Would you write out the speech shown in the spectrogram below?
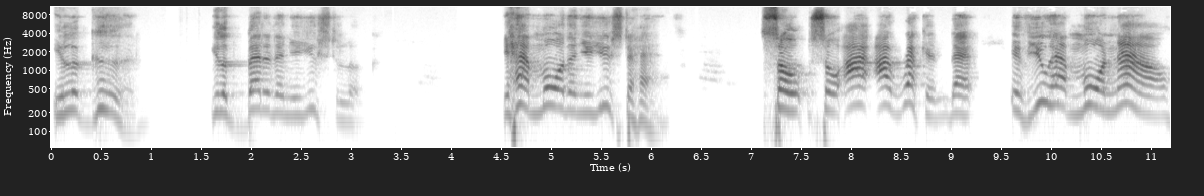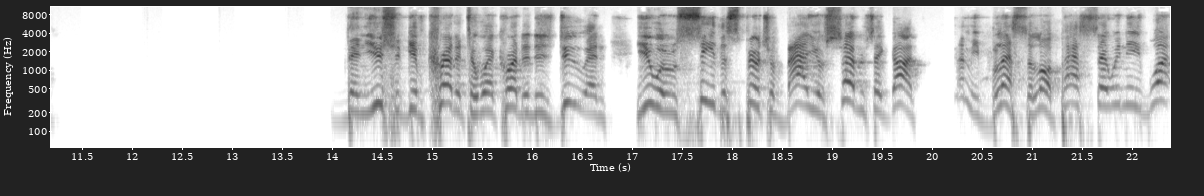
You look good. You look better than you used to look. You have more than you used to have. So, so I, I reckon that if you have more now, then you should give credit to where credit is due, and you will see the spiritual value of service. Say, God, let me bless the Lord. Pastor said we need what?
